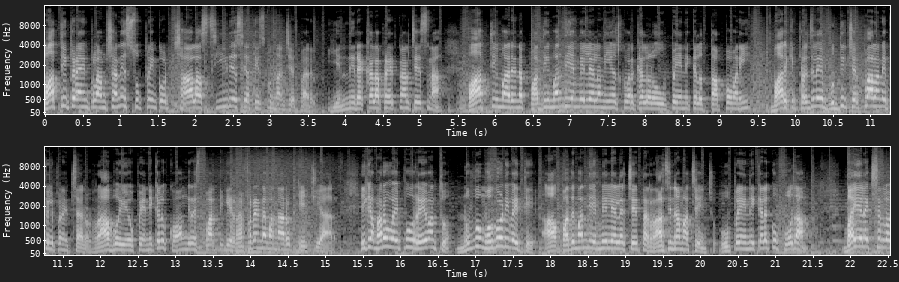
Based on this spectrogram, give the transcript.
పార్టీ ఫిరాయింపుల అంశాన్ని సుప్రీంకోర్టు చాలా సీరియస్గా తీసుకుందని చెప్పారు. ఎన్ని రకాల ప్రయత్నాలు చేసినా పార్టీ మారిన పది మంది ఎమ్మెల్యేల నియోజకవర్గాలలో ఉప ఎన్నికలు తప్పవని వారికి ప్రజలే బుద్ధి చెప్పాలని పిలుపునిచ్చారు. రాబోయే ఉప ఎన్నికలు కాంగ్రెస్ పార్టీకి రెఫరెండం అన్నారు కేటీఆర్. ఇక మరోవైపు రేవంత్ నువ్వు మొగోడివైతే ఆ పది మంది ఎమ్మెల్యేల చేత రాజీనామా చేయించు. ఉప ఎన్నికలకు పోదాం. బై ఎలక్షన్లో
